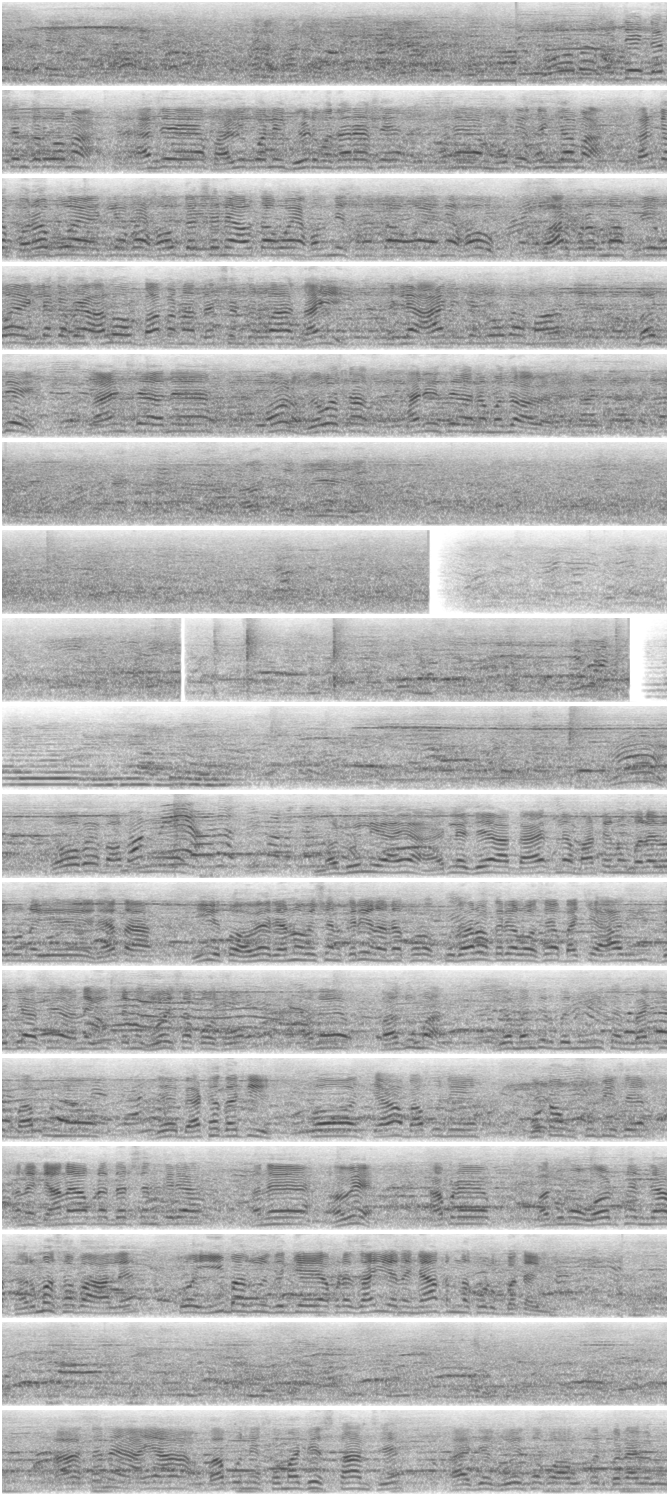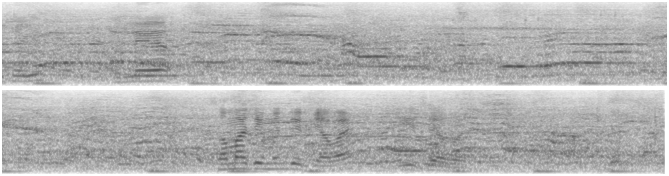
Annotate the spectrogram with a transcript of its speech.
ભાઈ હવે બધે દર્શન કરવામાં આજે ભાવિકોની ભીડ વધારે છે અને મોટી સંખ્યામાં, કારણ કે પરબ હોય એટલે ભાઈ હવ દર્શને આવતા હોય, હવની શ્રદ્ધા હોય અને હવ વાર પરબમાં ફ્રી હોય એટલે કે ભાઈ હાલો બાપાના દર્શન કરવા જાય. એટલે આ રીતે માન બધે લાઈન છે અને પણ વ્યવસ્થા સારી છે અને મજા આવે છે. જો ભાઈ મઢુલી અહીંયા એટલે જે આ ગાયકને માટેનું બનાવેલું ને એ રહેતા એ તો હવે રેનોવેશન કરીને અને થોડો સુધારો કરેલો છે. બાકી આ એ જગ્યા છે અને એ તમે જોઈ શકો છો. અને બાજુમાં જે મંદિર બન્યું છે બાકી બાપુનો જે બેઠક હતી તો ત્યાં બાપુની ફોટો ઊભી છે અને ત્યાંના આપણે દર્શન કર્યા. અને હવે આપણે બાજુમાં વડ છે ને ત્યાં ધર્મસભા હાલે તો એ બાજુ જગ્યાએ આપણે જઈએ અને ત્યાં તમને થોડુંક બતાવીએ. છે ને, અહીંયા બાપુની સમાધિ સ્થાન છે. આ જે જોઈ શકો આ ઉપર બનાવેલું છે એટલે સમાધિ મંદિર કહેવાય. એ છે ભાઈ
